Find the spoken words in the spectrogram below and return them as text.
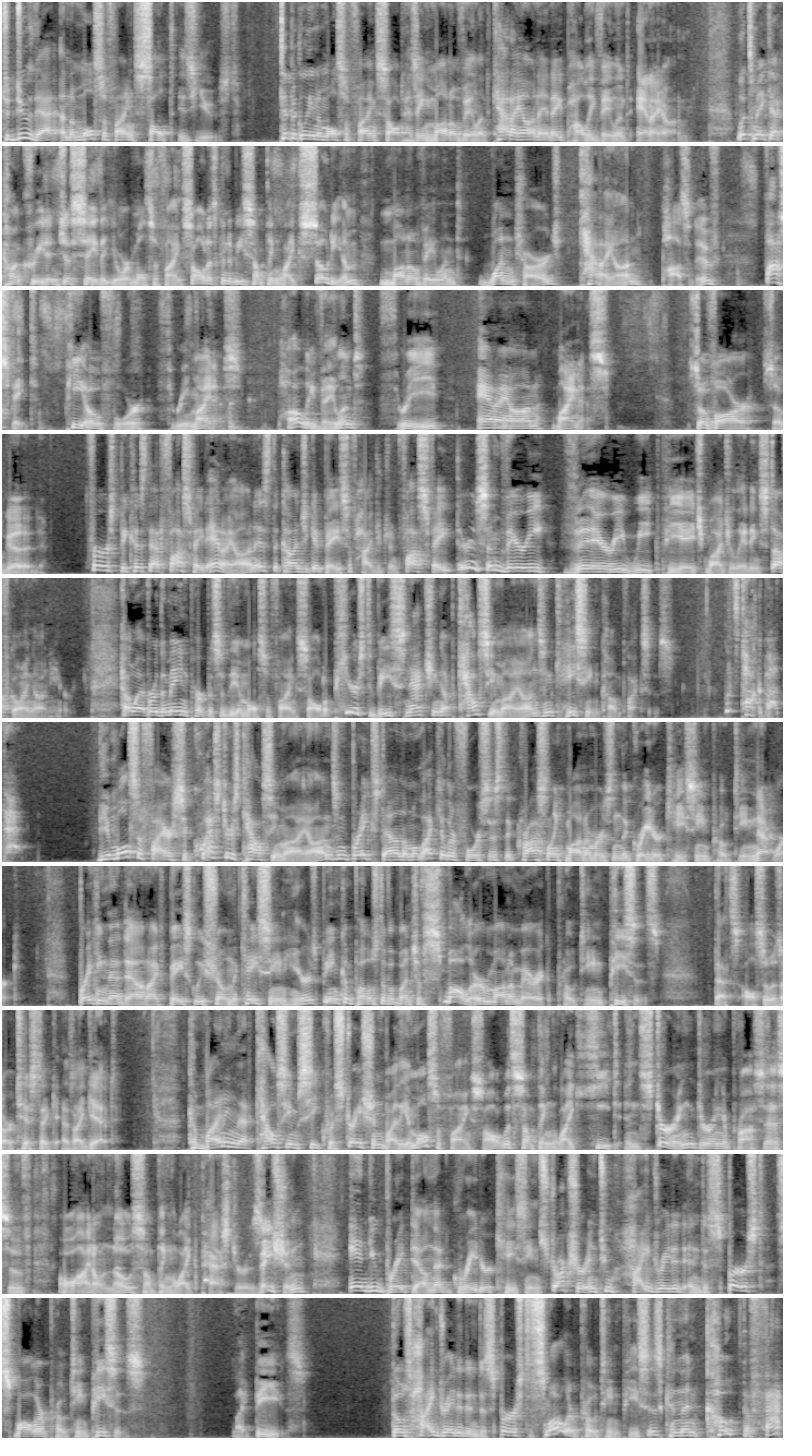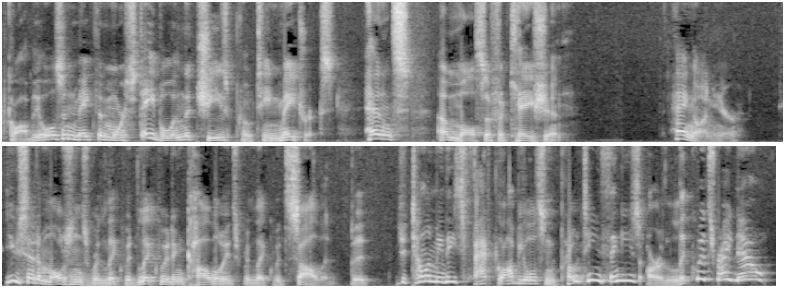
To do that, an emulsifying salt is used. Typically, an emulsifying salt has a monovalent cation and a polyvalent anion. Let's make that concrete and just say that your emulsifying salt is going to be something like sodium, monovalent, 1 charge, cation, positive, phosphate, PO4, 3 minus, polyvalent, 3, anion, minus. So far, so good. First, because that phosphate anion is the conjugate base of hydrogen phosphate, there is some very, very weak pH modulating stuff going on here. However, the main purpose of the emulsifying salt appears to be snatching up calcium ions and casein complexes. Let's talk about that. The emulsifier sequesters calcium ions and breaks down the molecular forces that cross-link monomers in the greater casein protein network. Breaking that down, I've basically shown the casein here as being composed of a bunch of smaller monomeric protein pieces. That's also as artistic as I get. Combining that calcium sequestration by the emulsifying salt with something like heat and stirring during a process of, oh, I don't know, something like pasteurization, and you break down that greater casein structure into hydrated and dispersed smaller protein pieces, like these. Those hydrated and dispersed smaller protein pieces can then coat the fat globules and make them more stable in the cheese protein matrix, hence emulsification hang on here. You said emulsions were liquid-liquid and colloids were liquid-solid, but you're telling me these fat globules and protein thingies are liquids right now?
